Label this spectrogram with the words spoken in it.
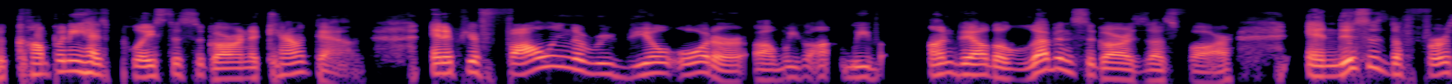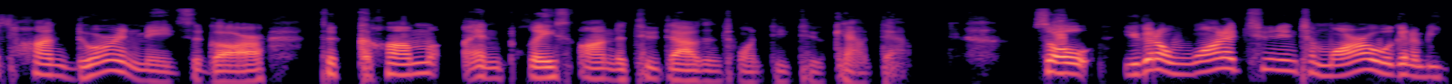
the company has placed a cigar in the countdown. And if you're following the reveal order, uh, we've uh, we've unveiled 11 cigars thus far, and this is the first Honduran made cigar to come and place on the 2022 countdown. So you're going to want to tune in tomorrow. We're going to be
